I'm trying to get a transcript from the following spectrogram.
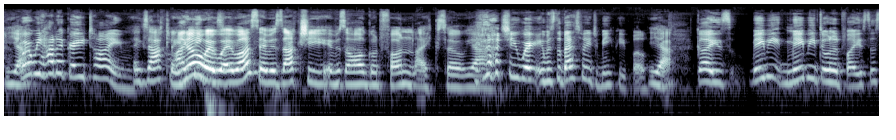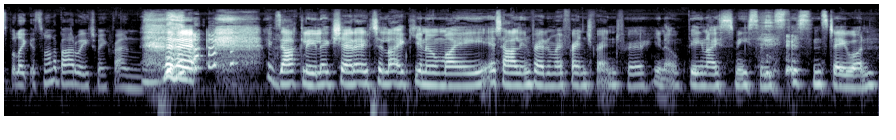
Yeah. where we had a great time. Exactly. I no, it, it was. It was actually. It was all good fun. Like so. It Yeah. actually worked. It was the best way to meet people. Yeah. Guys, maybe maybe don't advise this, but like it's not a bad way to make friends. exactly. Like shout out to like you know my Italian friend and my French friend for you know being nice to me since since day one.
